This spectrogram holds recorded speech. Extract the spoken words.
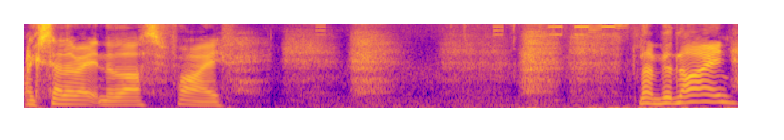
Accelerate in the last five. Number nine.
